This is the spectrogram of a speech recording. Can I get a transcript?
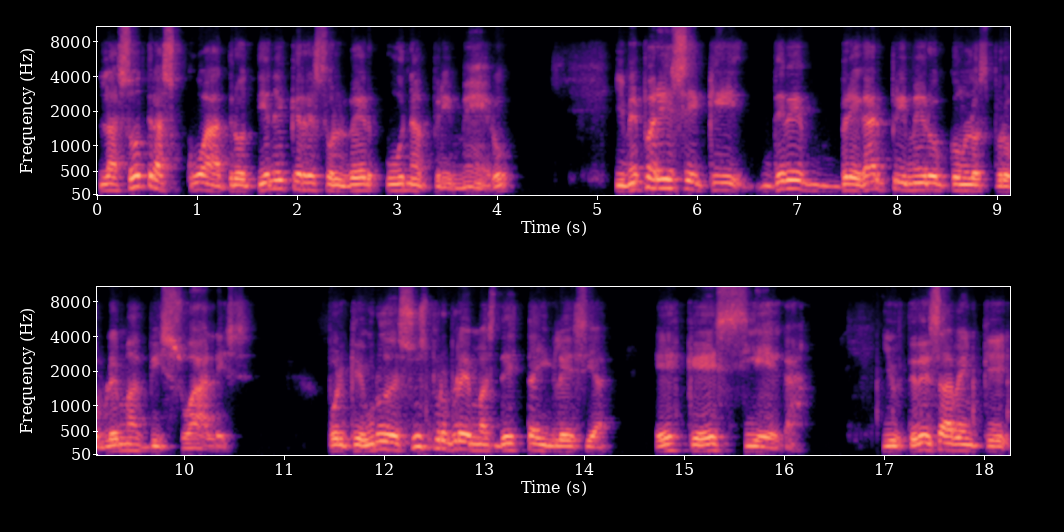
las otras cuatro, tiene que resolver una primero. Y me parece que debe bregar primero con los problemas visuales, porque uno de sus problemas de esta iglesia es que es ciega. Y ustedes saben que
